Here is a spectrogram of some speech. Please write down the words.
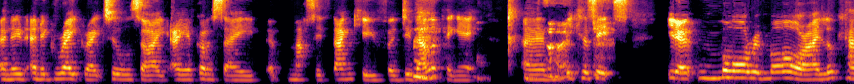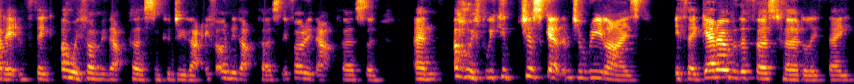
and a, and a great, great tool. So I, I, have got to say a massive thank you for developing it um, because it's, you know, more and more I look at it and think, oh, if only that person could do that, if only that person, if only that person. And oh, if we could just get them to realize if they get over the first hurdle, if they,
